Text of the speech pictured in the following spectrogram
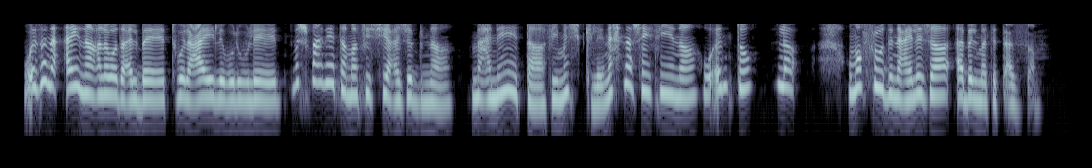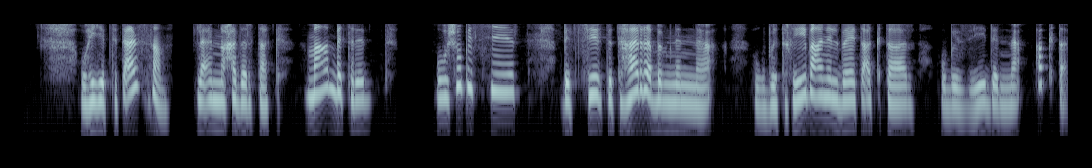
وإذا نقينا على وضع البيت والعائلة والولاد مش معناتها ما في شي عجبنا. معناتها في مشكلة نحن شايفينها وإنتو لا. ومفروض نعالجها قبل ما تتأزم. وهي بتتأزم لأنه حضرتك ما عم بترد. وشو بتصير؟ بتصير تتهرب من النق وبتغيب عن البيت أكتر وبتزيد النق أكتر.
